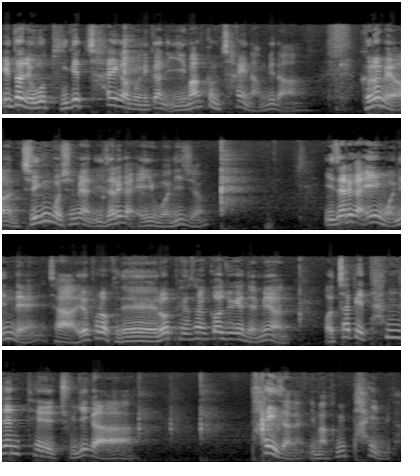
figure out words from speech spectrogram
일단 요거 두 개 차이가 보니까 이만큼 차이 납니다. 그러면 지금 보시면 이 자리가 A1이죠. 이 자리가 A1인데 자 옆으로 그대로 평선을 꺼주게 되면 어차피 탄젠트의 주기가 파이잖아요. 이만큼이 파이입니다.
